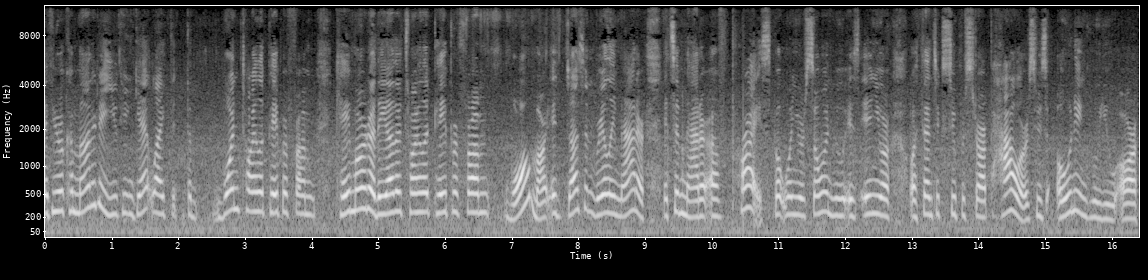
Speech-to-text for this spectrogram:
If you're a commodity, you can get like the, the one toilet paper from Kmart or the other toilet paper from Walmart. It doesn't really matter. It's a matter of price. But when you're someone who is in your authentic superstar powers, who's owning who you are,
